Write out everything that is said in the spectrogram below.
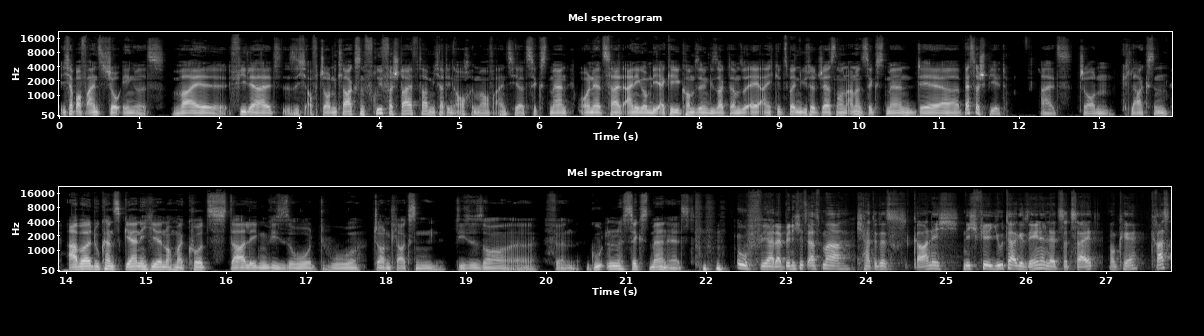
Ich habe auf eins Joe Ingles, weil viele halt sich auf Jordan Clarkson früh versteift haben. Ich hatte ihn auch immer auf eins hier als Sixth Man. Und jetzt halt einige um die Ecke gekommen sind und gesagt haben so, ey, eigentlich gibt's bei den Utah Jazz noch einen anderen Sixth Man, der besser spielt als Jordan Clarkson. Aber du kannst gerne hier nochmal kurz darlegen, wieso du Jordan Clarkson die Saison äh, für einen guten Sixth Man hältst. Uff, ja, da bin ich jetzt erstmal, ich hatte das gar nicht, nicht viel Utah gesehen in letzter Zeit. Okay, krass.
